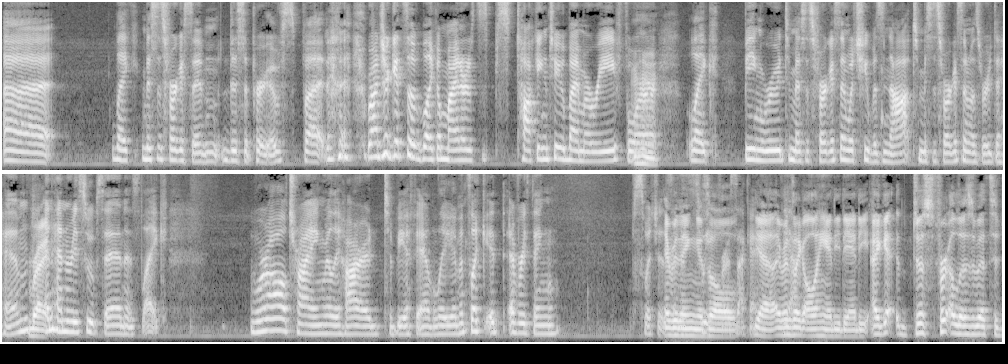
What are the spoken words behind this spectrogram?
uh, like Mrs. Ferguson disapproves, but Roger gets a like a minor talking to by Marie for Mm-hmm. like being rude to Mrs. Ferguson, which he was not. Mrs. Ferguson was rude to him, Right. And Henry swoops in and is like, "We're all trying really hard to be a family," and it's like it everything switches. everything is sweet for a all second. yeah everyone's like all handy dandy i get just for elizabeth to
